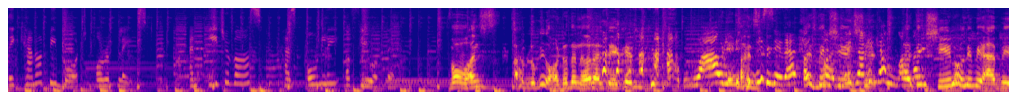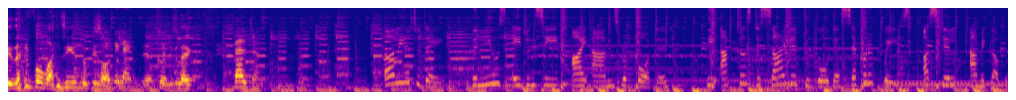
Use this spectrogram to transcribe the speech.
They cannot be bought or replaced and each of us has only a few of them. For once, I'm looking hotter than her, I'll take it. wow, did you I just think- say that? I think, she, which she, Anika I Mas- think she'll only be happy that for once he's looking She'll hotter. be like, yeah, good. she'll be like, Well done. Earlier today, the news agency IANS reported the actors decided to go their separate ways are still amicable.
